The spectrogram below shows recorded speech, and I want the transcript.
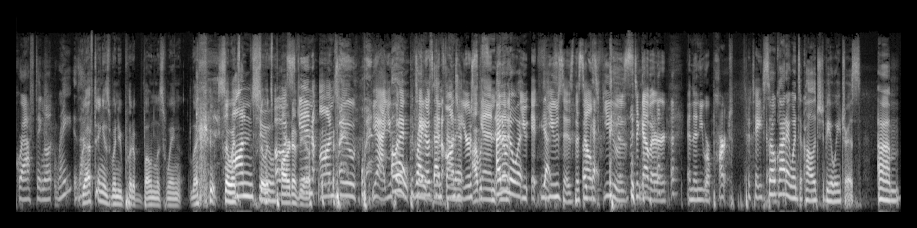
grafting on right? Is that Grafting is when you put a boneless wing, like so it's so it's Onto- part oh, of you. skin onto yeah. You put Oh, a potato right, skin that's not onto it. your I was- skin. I and don't then know it, what- you, it yes. fuses. The cells Okay. fuse together, and then you are part potato. So glad I went to college to be a waitress. Um,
